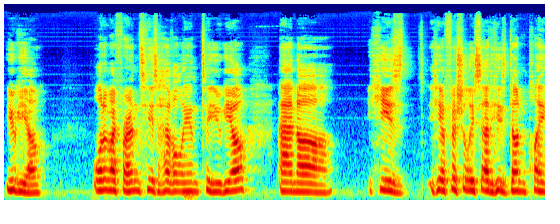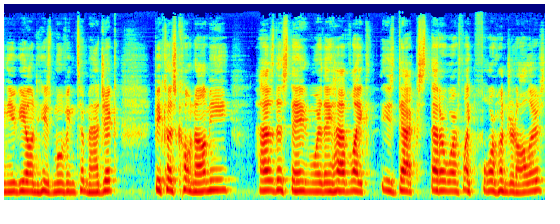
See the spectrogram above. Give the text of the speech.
Yu-Gi-Oh. One of my friends, he's heavily into Yu-Gi-Oh, and uh, he's he officially said he's done playing Yu-Gi-Oh and he's moving to Magic because Konami has this thing where they have like these decks that are worth like four hundred dollars,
